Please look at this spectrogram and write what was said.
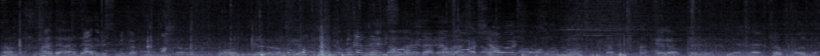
Tamam. Hadi hadi. Hadi bismillah. Yavaş yavaş yavaş. Alan abi. Yerler çok bozuk.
